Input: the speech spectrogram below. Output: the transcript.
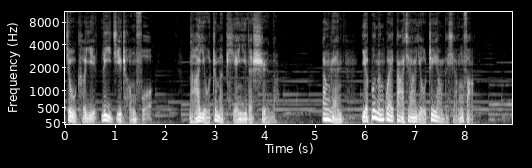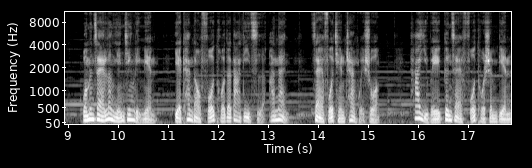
就可以立即成佛，哪有这么便宜的事呢？当然，也不能怪大家有这样的想法。我们在《楞严经》里面也看到佛陀的大弟子阿难，在佛前忏悔说，他以为跟在佛陀身边，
